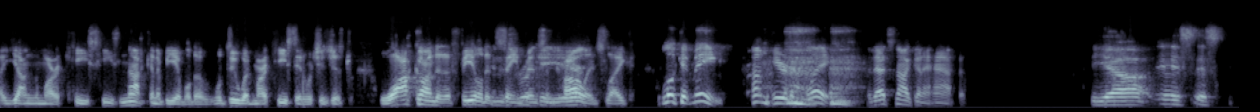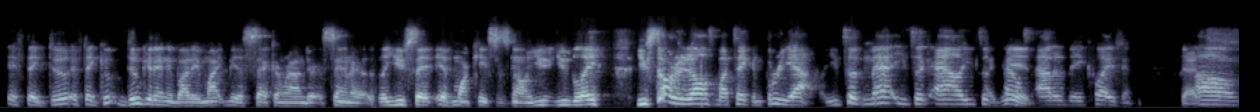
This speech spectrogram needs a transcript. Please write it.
a young Maurkice, he's not going to be able to do what Maurkice did, which is just walk onto the field at St. Vincent year. College like, look at me, I'm here to play. That's not going to happen. Yeah, it's it's if they do if they do get anybody, it might be a second rounder at center. You said if Maurkice is gone, you you lay you started it off by taking three out. You took Matt, you took Al, you took Pounce out of the equation. That's... Um,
